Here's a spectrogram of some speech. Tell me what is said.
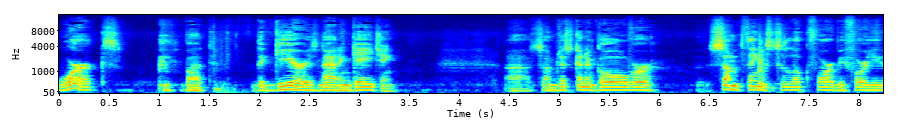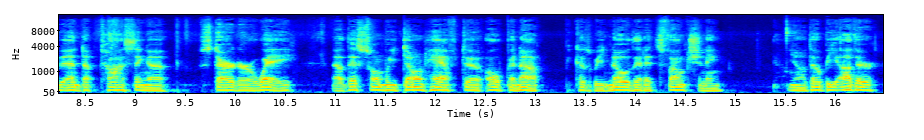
works, but the gear is not engaging. Uh, so I'm just going to go over some things to look for before you end up tossing a starter away. Now this one we don't have to open up because we know that it's functioning. You know, there'll be other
